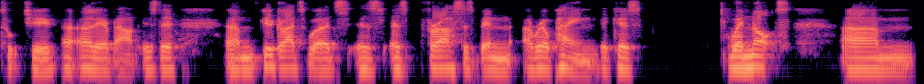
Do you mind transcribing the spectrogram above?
talked to you uh, earlier about is the um, Google AdWords is is for us has been a real pain because we're not um,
